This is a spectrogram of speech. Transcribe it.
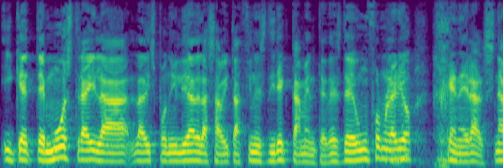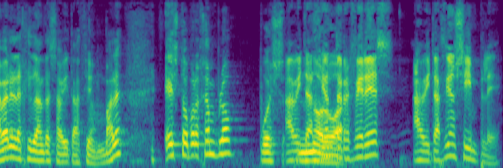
y que te muestre ahí la, la disponibilidad de las habitaciones directamente, desde un formulario general, sin haber elegido antes habitación, ¿vale? Esto, por ejemplo, pues Habitación no lo te refieres habitación simple,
